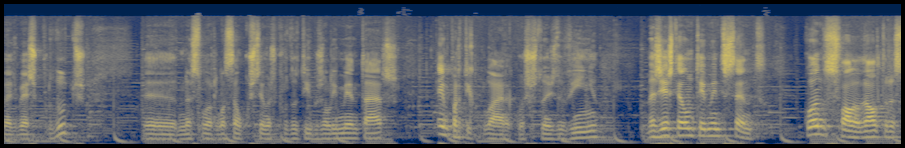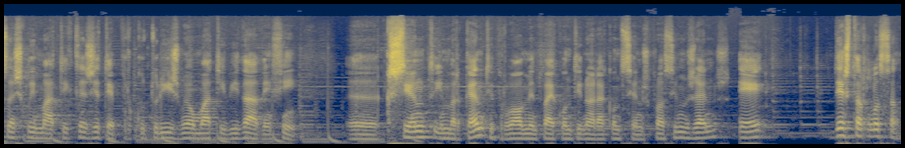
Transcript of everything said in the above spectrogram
diversos produtos, eh, na sua relação com os sistemas produtivos alimentares, em particular com as questões do vinho, mas este é um tema interessante. Quando se fala de alterações climáticas, e até porque o turismo é uma atividade, enfim, eh, crescente e marcante, e provavelmente vai continuar a acontecer nos próximos anos, é desta relação.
